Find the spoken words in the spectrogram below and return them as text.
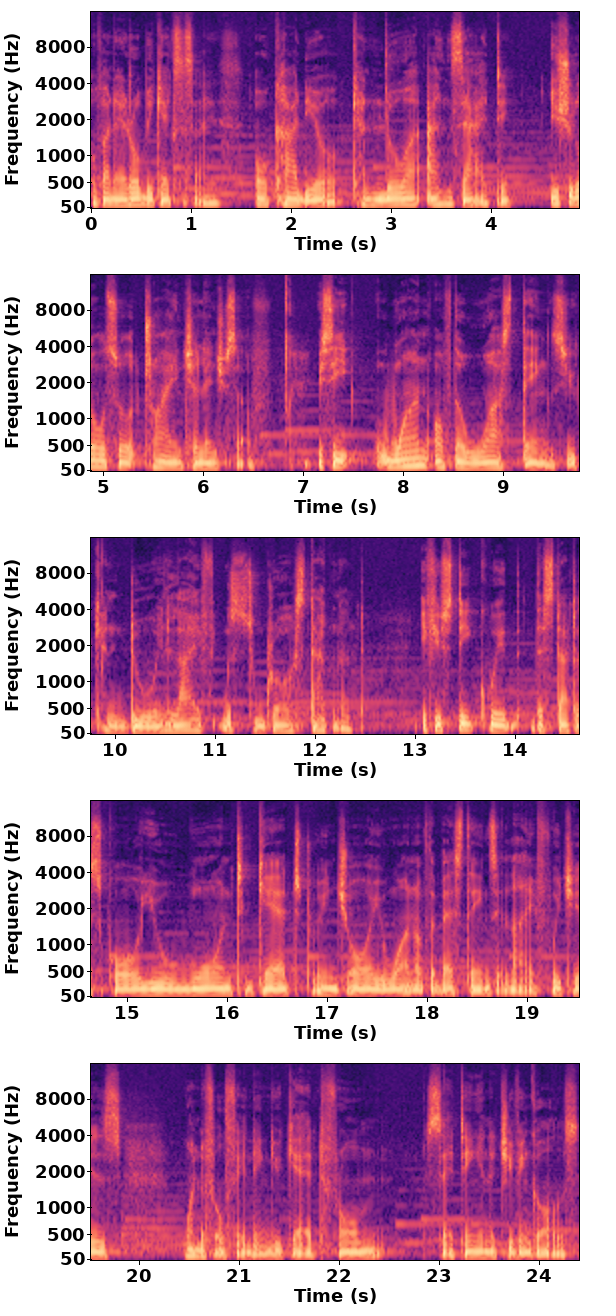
of an aerobic exercise or cardio can lower anxiety. You should also try and challenge yourself. You see, one of the worst things you can do in life is to grow stagnant. If you stick with the status quo, you won't get to enjoy one of the best things in life, which is wonderful feeling you get from setting and achieving goals.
